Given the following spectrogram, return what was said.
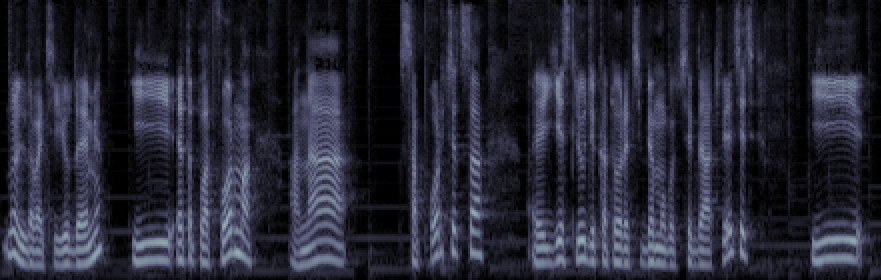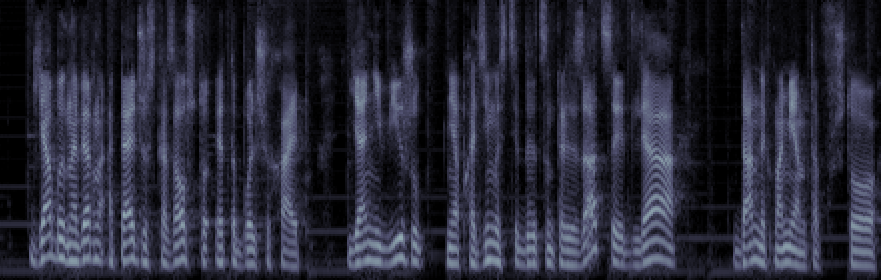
ну или давайте Udemy, и эта платформа, она саппортится, э, есть люди, которые тебе могут всегда ответить, и я бы, наверное, опять же сказал, что это больше хайп. Я не вижу необходимости децентрализации для данных моментов, что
